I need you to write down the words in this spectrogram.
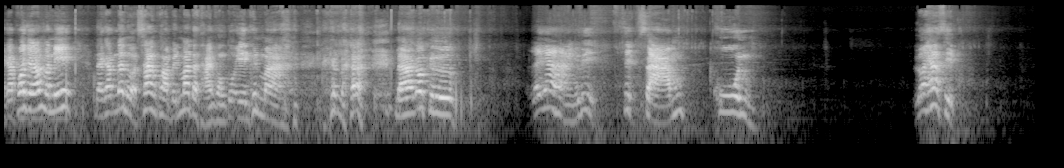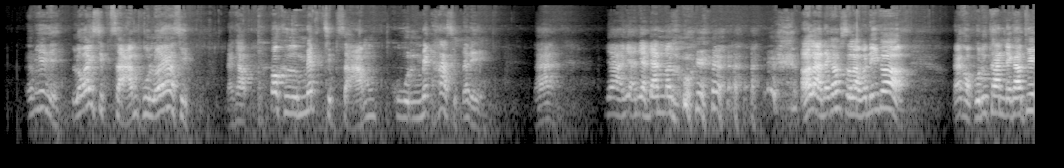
นะครับเพราะฉะนั้นวันนี้นะครับน้าหนวดสร้างความเป็นมาตรฐานของตัวเองขึ้นมานะนะก็คือระยะห่างอยู่ที่13คูณร้อยห้าสิบไม่ใช่ดิร้อยสิบสามคูณร้อยห้าสิบนะครับ ก็คือเม็ดสิบสามคูณเม็ดห้าสิบนั่นเองนะอย่าอย่าอย่าดันมาลูกเอาล่ะนะครับสำหรับวันนี้ก็นะขอบคุณทุกท่านนะครับที่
